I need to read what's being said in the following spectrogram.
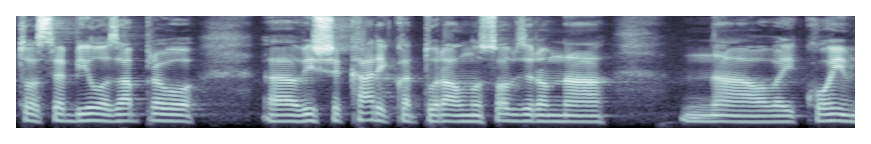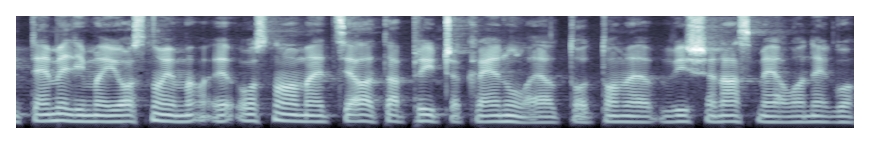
to sve bilo zapravo uh, više karikaturalno s obzirom na na ovaj kojim temeljima i osnovama, osnovama je cela ta priča krenula, jel to tome više nasmejalo nego,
